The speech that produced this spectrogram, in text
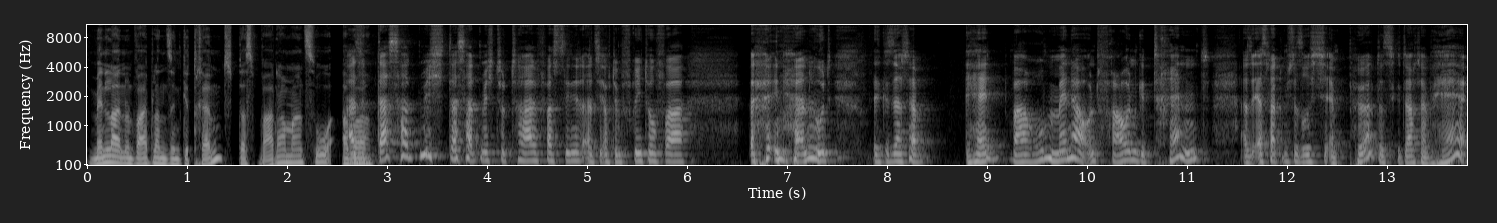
Männlein und Weiblein sind getrennt, das war damals so. also das hat mich, das hat mich total fasziniert, als ich auf dem Friedhof war in Herrenhut, ich gesagt habe, hä, warum Männer und Frauen getrennt? Also erst hat mich das richtig empört, dass ich gedacht habe, hä,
